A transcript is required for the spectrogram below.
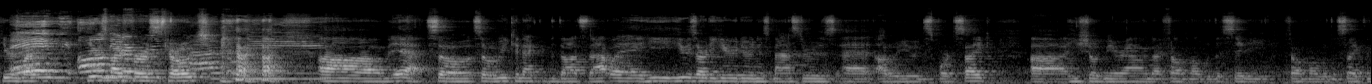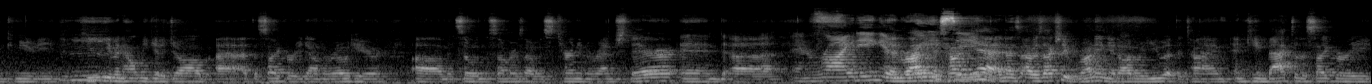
He was hey, my, he was my first coach. um, yeah, so so we connected the dots that way. He he was already here doing his masters at Ottawa U in sports psych. Uh, he showed me around. I fell in love with the city. Fell in love with the cycling community. He Mhm. even helped me get a job at, at the cyclery down the road here. Um, and so in the summers, I was turning a wrench there and. Uh, and riding and, and riding racing. a ton, yeah. And I was, I was actually running at Ottawa U at the time, and came back to the cyclery,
